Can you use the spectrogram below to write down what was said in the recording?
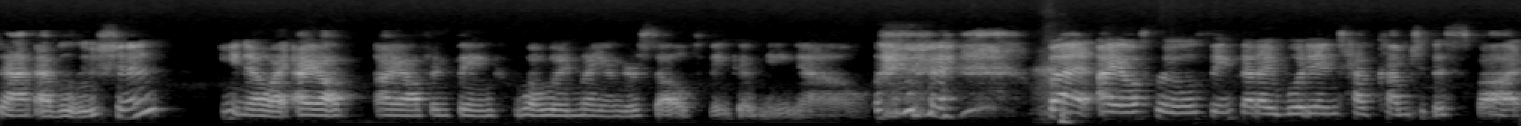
that evolution. You know, I, I, I often think, what would my younger self think of me now? but I also think that I wouldn't have come to this spot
